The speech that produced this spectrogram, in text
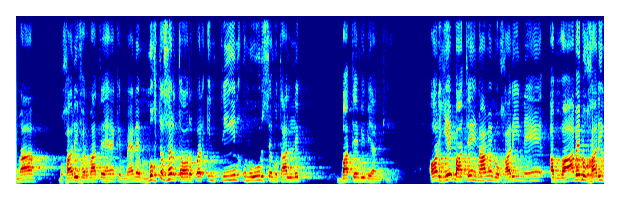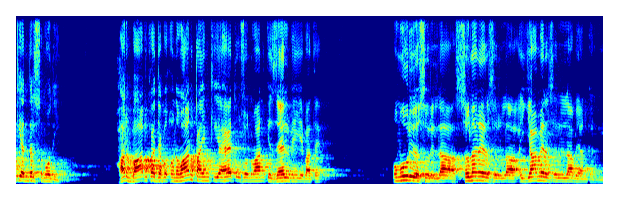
امام بخاری فرماتے ہیں کہ میں نے مختصر طور پر ان تین امور سے متعلق باتیں بھی بیان کی ہیں۔ اور یہ باتیں امام بخاری نے ابواب بخاری کے اندر سمو دی ہر باب کا جب عنوان قائم کیا ہے تو اس عنوان کے ذیل میں یہ باتیں۔ امور رسول اللہ، سنن رسول اللہ، ایام رسول اللہ بیان کر دی۔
